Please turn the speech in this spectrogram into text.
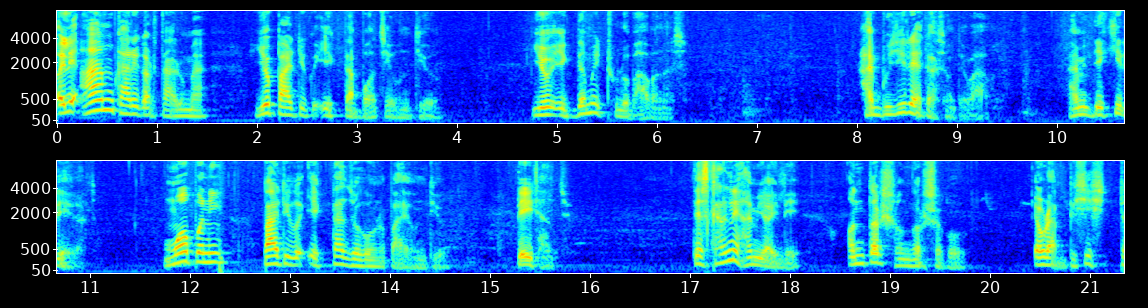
अहिले आम कार्यकर्ताहरूमा यो पार्टीको एकता बचे हुन्थ्यो। यो एकदमै ठुलो भावना छ। हामी बुझिरहेका छौँ त्यो भावना। हामी देखिरहेका छौँ। म पनि पार्टीको एकता जोगाउन पाए हुन्थ्यो त्यही ठान्छु। त्यस कारणले हामी अहिले अन्तर सङ्घर्षको एउटा विशिष्ट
